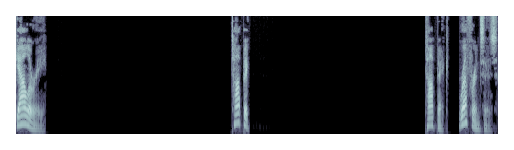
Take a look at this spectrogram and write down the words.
Gallery. References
